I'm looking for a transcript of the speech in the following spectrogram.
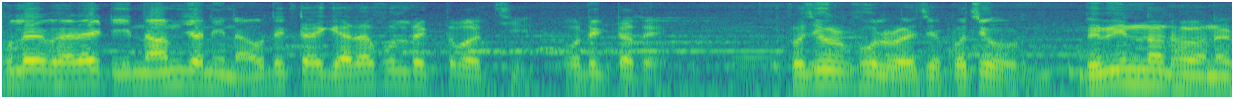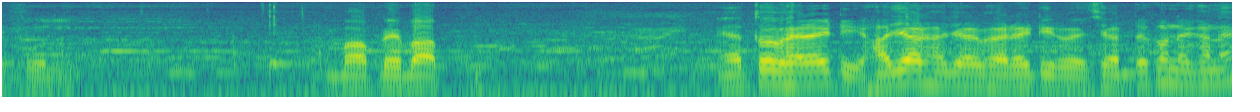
ফুলের ভ্যারাইটি, নাম জানি না। ওদিকটায় গাঁদা ফুল দেখতে পাচ্ছি, ওদিকটাতে। প্রচুর ফুল রয়েছে, প্রচুর। বিভিন্ন ধরনের ফুল। বাপরে বাপ। এত ভ্যারাইটি, হাজার হাজার ভ্যারাইটি রয়েছে। আর দেখুন এখানে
